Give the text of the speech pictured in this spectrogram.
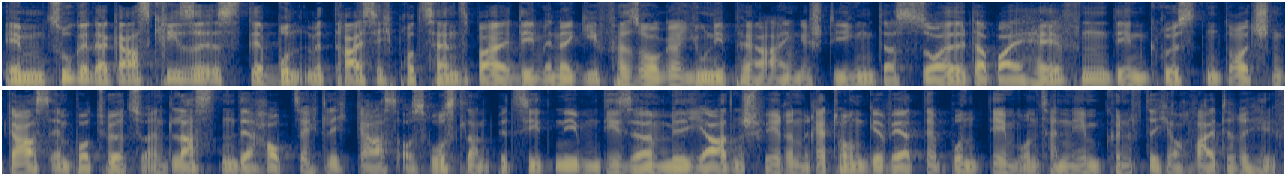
Im Zuge der Gaskrise ist der Bund mit 30 Prozent bei dem Energieversorger Uniper eingestiegen. Das soll dabei helfen, den größten deutschen Gasimporteur zu entlasten, der hauptsächlich Gas aus Russland bezieht. Neben dieser milliardenschweren Rettung gewährt der Bund dem Unternehmen künftig auch weitere Hilfe.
